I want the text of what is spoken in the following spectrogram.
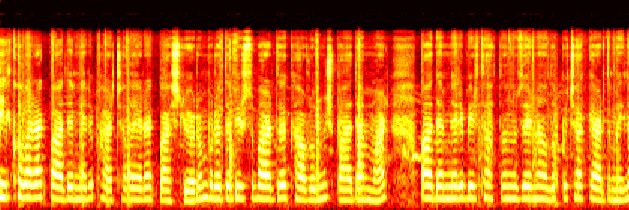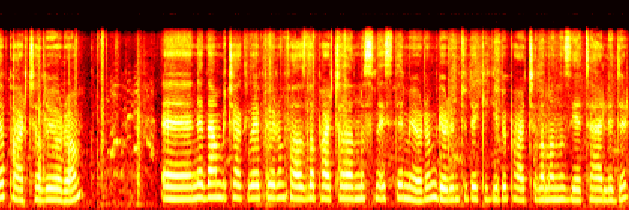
İlk olarak bademleri parçalayarak başlıyorum. Burada bir su bardağı kavrulmuş badem var. Bademleri bir tahtanın üzerine alıp bıçak yardımıyla parçalıyorum. Ee, neden bıçakla yapıyorum? Fazla parçalanmasını istemiyorum. Görüntüdeki gibi parçalamanız yeterlidir.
